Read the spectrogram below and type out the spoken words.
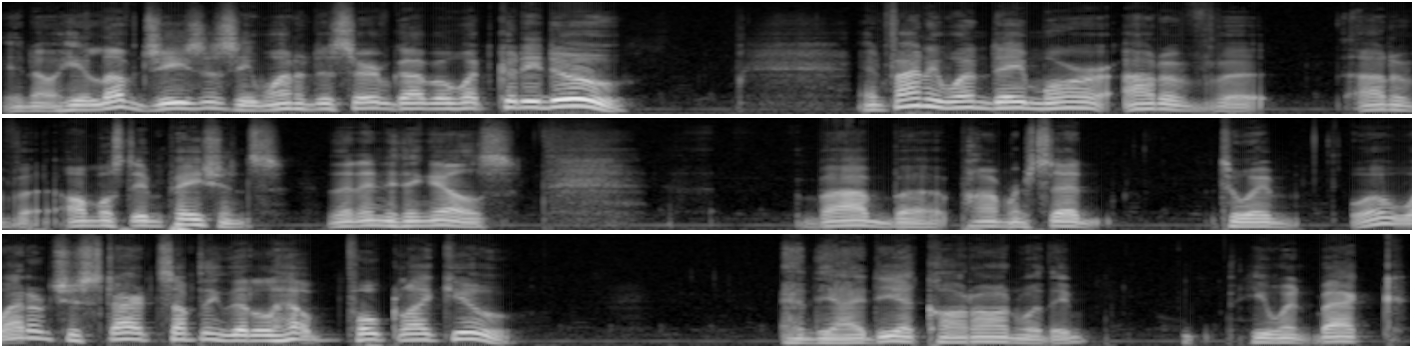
You know, he loved Jesus, he wanted to serve God, but what could he do? And finally, one day, more out of uh, out of uh, almost impatience than anything else, Bob uh, Palmer said to him, Well, why don't you start something that'll help folk like you? And the idea caught on with him. He went back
